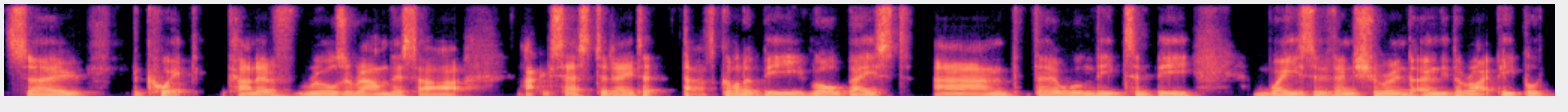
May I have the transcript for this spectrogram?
So the quick kind of rules around this are access to data. That's got to be role based and there will need to be ways of ensuring that only the right people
